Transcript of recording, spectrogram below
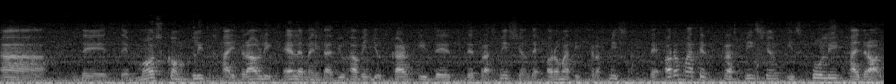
uh, the, the most complete hydraulic element that you have in your car is the, the transmission, the automatic transmission. The automatic transmission is fully hydraulic.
